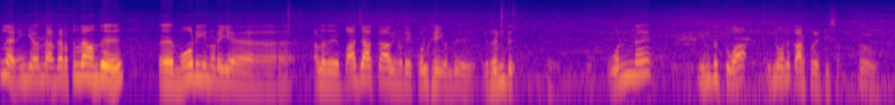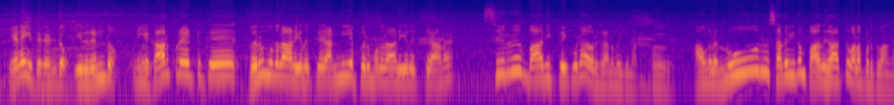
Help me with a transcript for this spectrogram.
இல்லை நீங்கள் வந்து அந்த இடத்துல தான் வந்து மோடியினுடைய அல்லது பாஜகவினுடைய கொள்கை வந்து ரெண்டு. ஒன்று இந்துத்துவா இன்னொன்று கார்ப்பரேட்டிசம். ம். ஏன்னா இது ரெண்டும். இது ரெண்டும். நீங்கள் கார்ப்பரேட்டுக்கு பெருமுதலாளிகளுக்கு அந்நிய பெருமுதலாளிகளுக்கான சிறு பாதிப்பை கூட அவர்கள் அனுமதிக்க மாட்டாங்க. அவங்கள நூறு சதவீதம் பாதுகாத்து வளப்படுத்துவாங்க.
